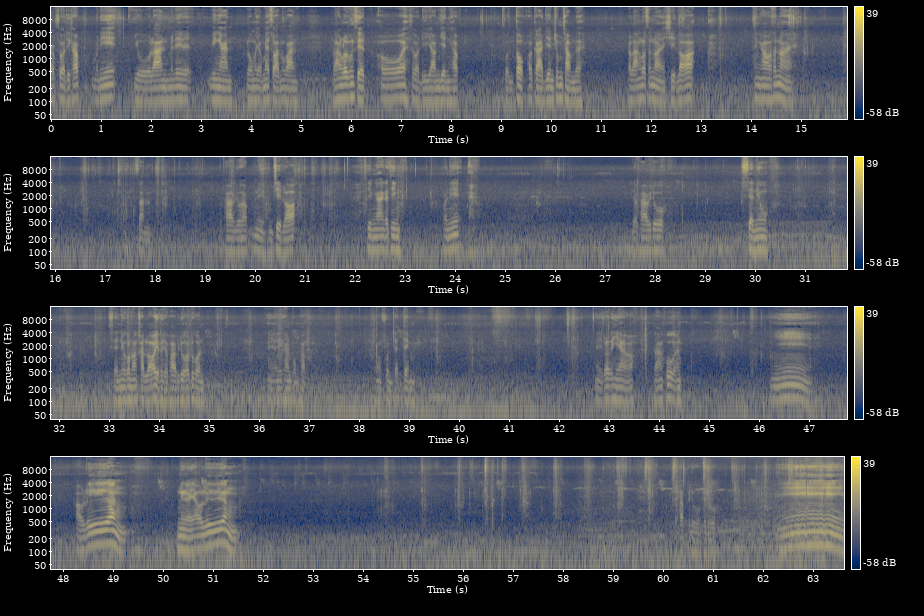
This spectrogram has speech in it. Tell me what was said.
ครับสวัสดีครับ วันนี้อยู่ร้านไม่ได้วิ่งงานลงมาจากแม่สอดเมื่อวานล้างรถเพิ่งเสร็จ โอ้ยสวัสดียามเย็นครับ ฝนตกอากาศเย็นชุ่มฉ่ำเลยก็ล้างรถสักหน่อย ฉีดล้อให้เงาสักหน่อยสั่นพาไปดูครับนี่ผมฉีดล้อ ทีมงานกระทิง วันนี้ เดี๋ยวพาไปดู เสียนิว เสียนิวกำลังขัดล้ออยู่เดี๋ยวพาไปดูครับทุกคนนี่อันนี้คันผมครับกำลังฝนจัดเต็มนี่รถเฮียเหรอล้างคู่กัน นี่ เอาเรื่อง เหนื่อยเอาเรื่อง ครับไปดูไปดูนี่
